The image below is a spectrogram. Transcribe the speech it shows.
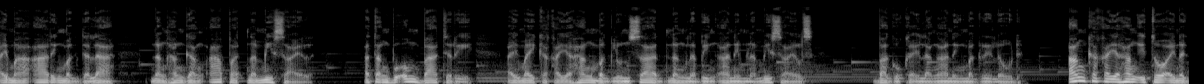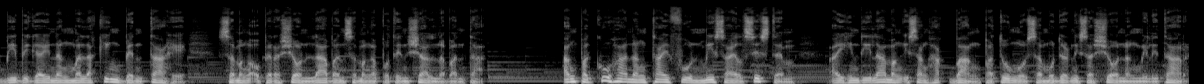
ay maaaring magdala ng hanggang apat na missile at ang buong battery ay may kakayahang maglunsad ng labing-anim na missiles bago kailanganing mag-reload. Ang kakayahang ito ay nagbibigay ng malaking bentahe sa mga operasyon laban sa mga potensyal na banta. Ang pagkuha ng Typhoon Missile System ay hindi lamang isang hakbang patungo sa modernisasyon ng militar.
